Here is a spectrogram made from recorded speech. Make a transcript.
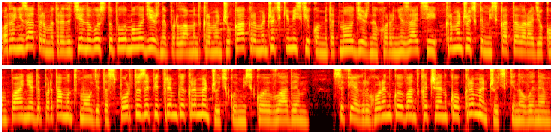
Організаторами традиційно виступили молодіжний парламент Кременчука, Кременчуцький міський комітет молодіжних організацій, Кременчуцька міська телерадіокомпанія, департамент молоді та спорту за підтримки Кременчуцької міської влади. Софія Григоренко, Іван Ткаченко, Кременчуцькі новини.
